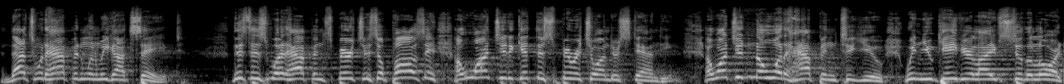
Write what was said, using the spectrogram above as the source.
And that's what happened when we got saved. This is what happens spiritually. So Paul's saying, I want you to get this spiritual understanding. I want you to know what happened to you when you gave your lives to the Lord.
